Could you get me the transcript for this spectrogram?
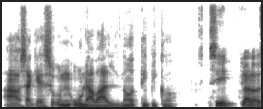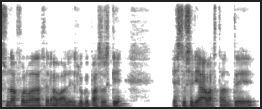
Ah, o sea que es un, aval, ¿no? Típico. Sí, claro, es una forma de hacer avales. Lo que pasa es que esto sería bastante.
